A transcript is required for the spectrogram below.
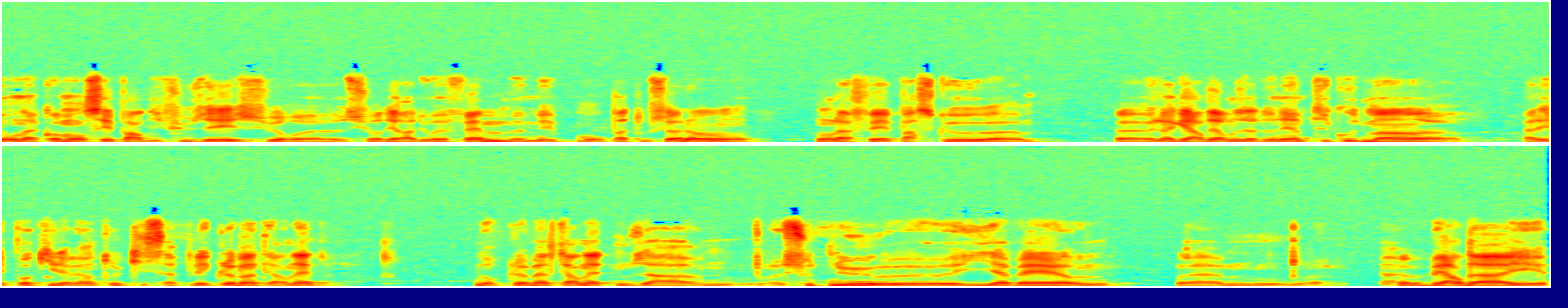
et on a commencé par diffuser sur sur des radios FM, mais bon, pas tout seul. Hein. On l'a fait parce que Lagardère nous a donné un petit coup de main. à l'époque, il avait un truc qui s'appelait Club Internet. Donc Club Internet nous a euh, soutenus. Euh, il y avait euh, Berda et,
